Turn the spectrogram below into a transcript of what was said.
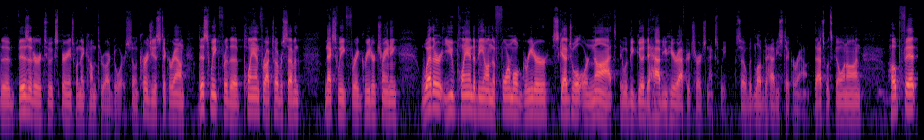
the visitor to experience when they come through our doors. So, encourage you to stick around this week for the plan for October 7th, next week for a greeter training. Whether you plan to be on the formal greeter schedule or not, it would be good to have you here after church next week. So, we'd love to have you stick around. That's what's going on. Hope Fit,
